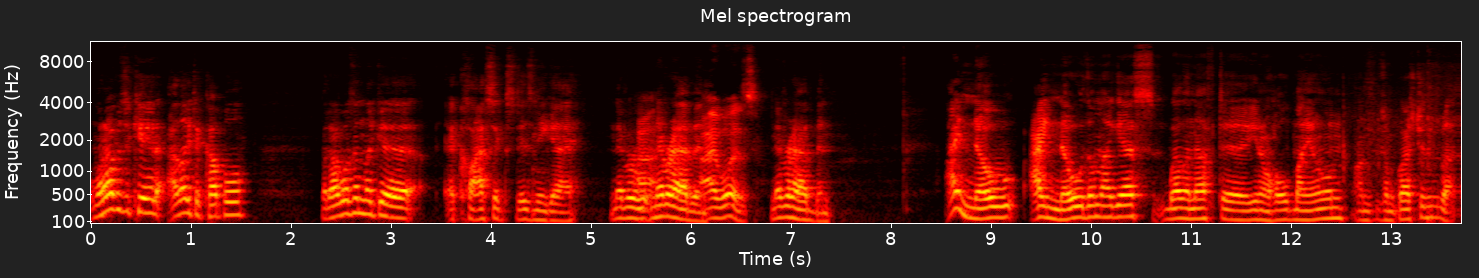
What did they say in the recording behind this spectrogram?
When I was a kid, I liked a couple, but I wasn't like a, a classics Disney guy. Never, Uh, never have been. I was. Never have been. I know I know them, I guess, well enough to, you know, hold my own on some questions, but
